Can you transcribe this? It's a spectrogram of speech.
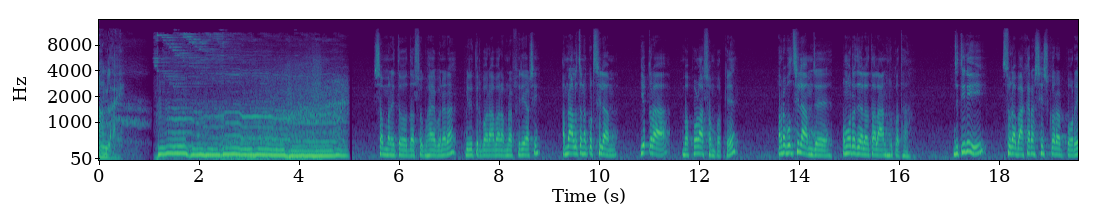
বাংলায় সম্মানিত দর্শক ভাই বোনেরা বিরতির পর আবার আমরা ফিরে আসি আমরা আলোচনা করছিলাম ইকরা বা পড়া সম্পর্কে। আমরা বলছিলাম যে অমর রাজি আল্লাহ তালা আনহুর কথা, যে তিনি সুরা বাকারা শেষ করার পরে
